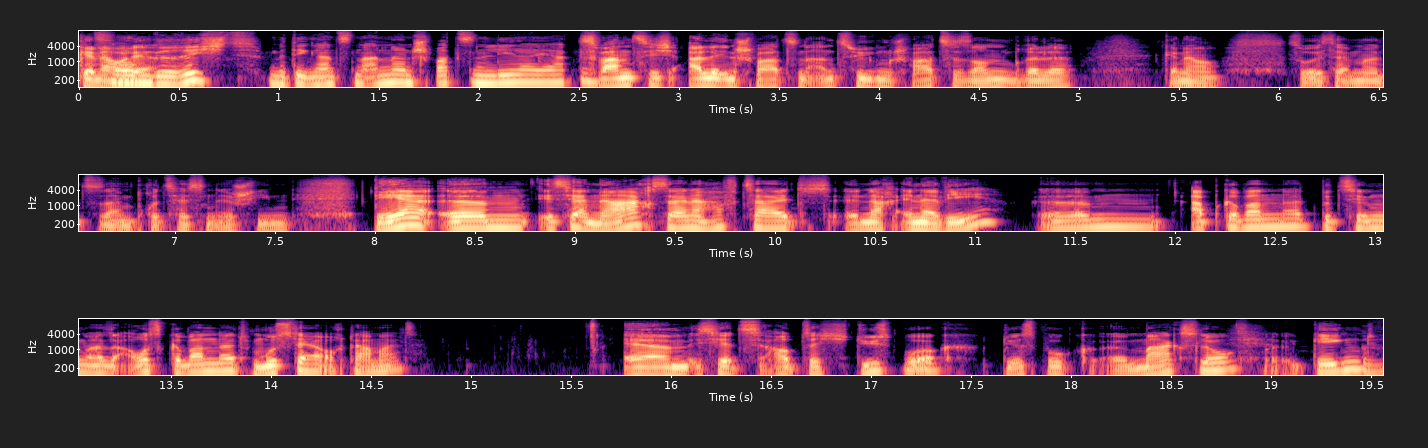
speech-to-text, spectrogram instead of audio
genau, Vor dem Gericht mit den ganzen anderen schwarzen Lederjacken. 20, alle in schwarzen Anzügen, schwarze Sonnenbrille. Genau, so ist er immer zu seinen Prozessen erschienen. Der ähm, ist ja nach seiner Haftzeit nach NRW ähm, abgewandert, beziehungsweise ausgewandert, musste er auch damals. Ähm, ist jetzt hauptsächlich Duisburg, Duisburg-Marxloh-Gegend.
